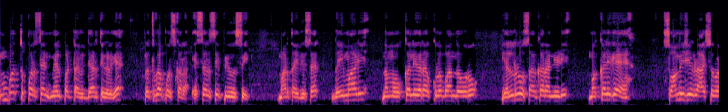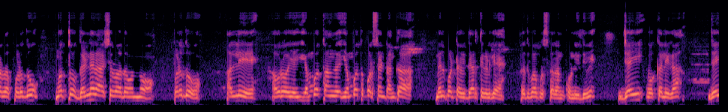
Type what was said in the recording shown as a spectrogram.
ಎಂಬತ್ತು ಪರ್ಸೆಂಟ್ ಮೇಲ್ಪಟ್ಟ ವಿದ್ಯಾರ್ಥಿಗಳಿಗೆ ಪ್ರತಿಭಾ ಪುರಸ್ಕಾರ S L C P U C ಮಾಡ್ತಾ ಇದ್ದೀವಿ ಸರ್. ದಯಮಾಡಿ ನಮ್ಮ ಒಕ್ಕಲಿಗರ ಕುಲಬಾಂಧವರು ಎಲ್ಲರೂ ಸಹಕಾರ ನೀಡಿ, ಮಕ್ಕಳಿಗೆ ಸ್ವಾಮೀಜಿಗಳ ಆಶೀರ್ವಾದ ಪಡೆದು ಮತ್ತು ಗಣ್ಯರ ಆಶೀರ್ವಾದವನ್ನು ಪಡೆದು ಅಲ್ಲಿ ಅವರು ಎಂಬತ್ತು ಅಂಗ, ಎಂಬತ್ತು ಪರ್ಸೆಂಟ್ ಅಂಕ ಮೇಲ್ಪಟ್ಟ ವಿದ್ಯಾರ್ಥಿಗಳಿಗೆ ಪ್ರತಿಭಾ ಪುರಸ್ಕಾರ ಅಂದ್ಕೊಂಡಿದ್ದೀವಿ. ಜೈ ಒಕ್ಕಲಿಗ. ಜೈ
